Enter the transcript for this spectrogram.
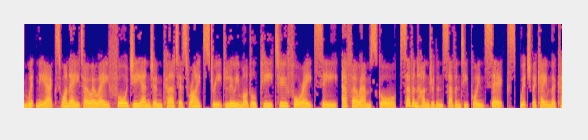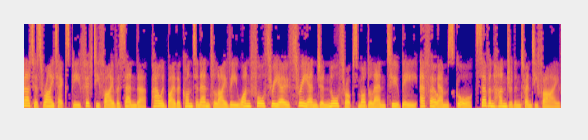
Whitney X1800A4G engine Curtiss Wright Street Louis Model P248C, FOM score, 770.6, which became the Curtiss Wright XP55 Ascender, powered by the Continental IV14303 engine Northrop's Model N2B, FOM score, 725.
